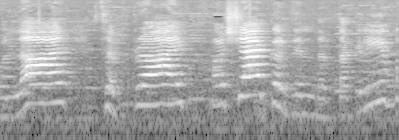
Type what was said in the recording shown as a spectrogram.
तो लाइक सब्सक्राइब और शेयर कर देना तब तक के लिए बाय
